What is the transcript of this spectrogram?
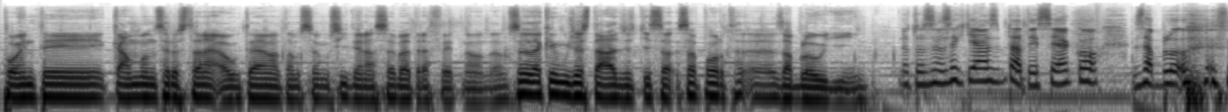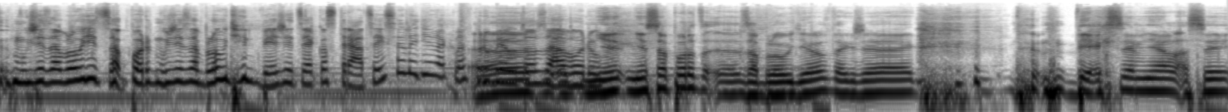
pointy, kam on se dostane autem a tam se musíte na sebe trefit. No. Tam se taky může stát, že ti support e, zabloudí. No to jsem se chtěla zeptat, jestli jako zablo- může zabloudit support, může zabloudit běžec, jako ztrácejí se lidi takhle v průběhu Eh, toho závodu? Mě, mě support e, zabloudil, takže běh jsem měl asi,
